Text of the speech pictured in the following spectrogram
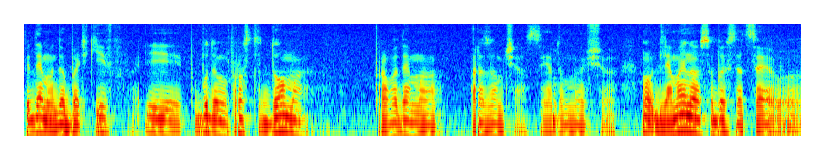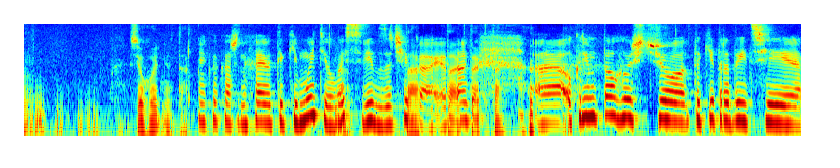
підемо до батьків і побудемо просто вдома, проведемо разом час. Я думаю, що ну, для мене особисто це сьогодні так. Як ви кажете, нехай у такі миті увесь світ зачекає. Так, так, так, так. Е, окрім того, що такі традиції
